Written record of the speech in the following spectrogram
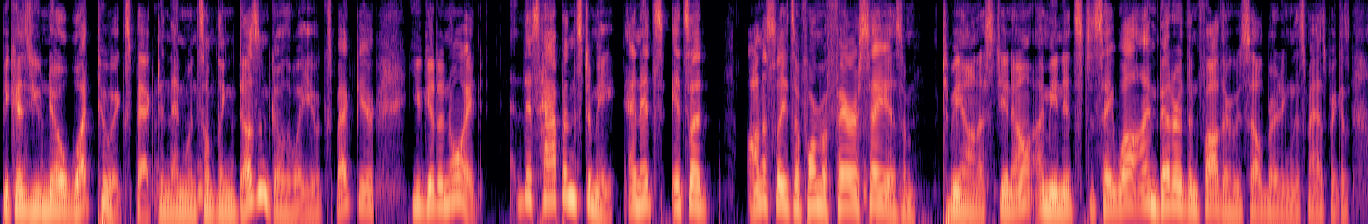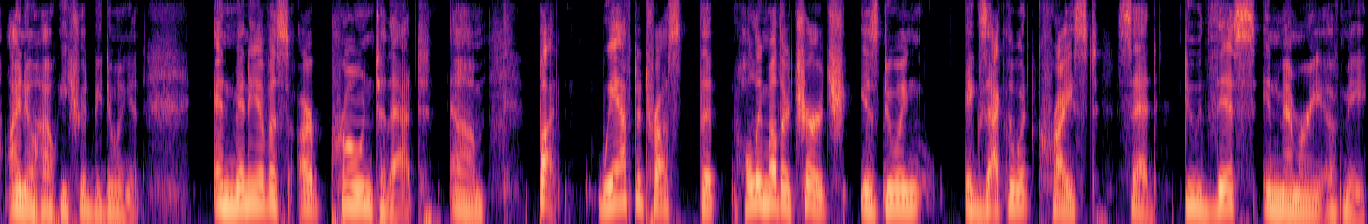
because you know what to expect. And then when something doesn't go the way you expect, you you get annoyed. This happens to me, and it's it's a honestly, it's a form of Pharisaism. To be honest, you know, I mean, it's to say, well, I'm better than Father who's celebrating this mass because I know how he should be doing it, and many of us are prone to that. Um, but we have to trust that Holy Mother Church is doing exactly what Christ said do this in memory of me.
